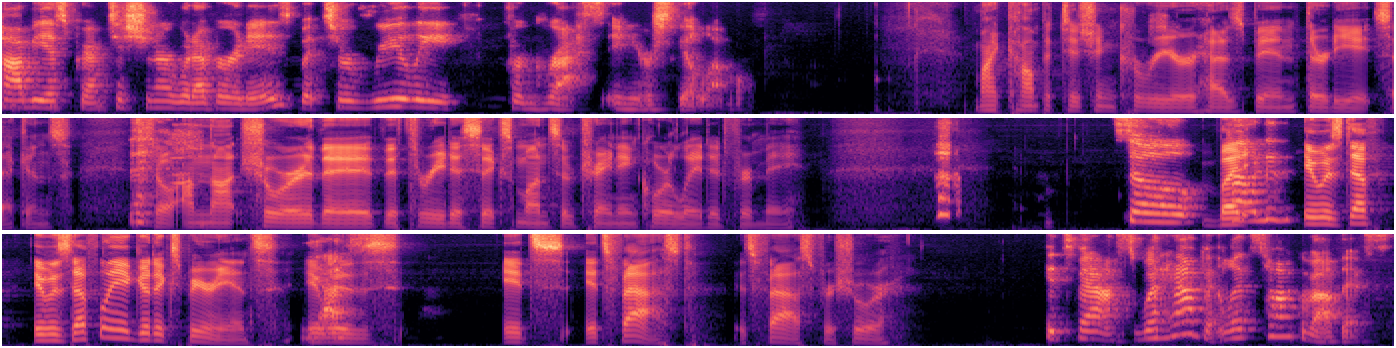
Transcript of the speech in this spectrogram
hobbyist, practitioner, whatever it is, but to really progress in your skill level my competition career has been 38 seconds. So I'm not sure the, the three to six months of training correlated for me. So, but did... it was def it was definitely a good experience. It yes. was, it's it's fast. It's fast for sure. It's fast. What happened? Let's talk about this.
